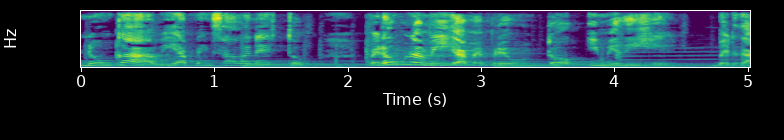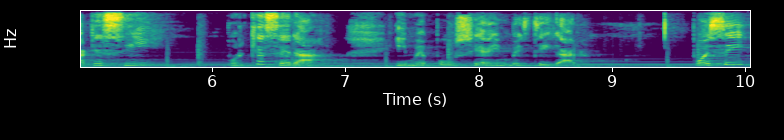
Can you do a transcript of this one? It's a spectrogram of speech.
nunca había pensado en esto, pero una amiga me preguntó y me dije, ¿verdad que sí? ¿Por qué será? Y me puse a investigar. Pues sí,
